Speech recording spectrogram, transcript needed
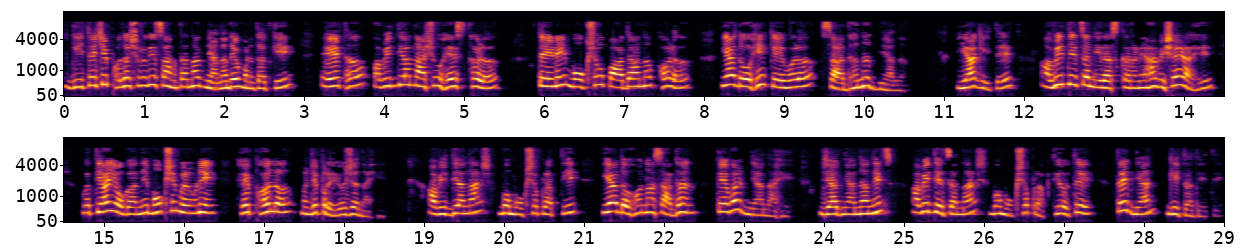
गीतेची फलश्रुती सांगताना ज्ञानदेव म्हणतात की एथ अविद्या नाशू हे स्थळ तेणे मोक्षोपादान फळ या दोही केवळ साधन ज्ञान. या गीतेत अविद्येचा निराश करणे हा विषय आहे व त्या योगाने मोक्ष मिळवणे हे फल म्हणजे प्रयोजन आहे. अविद्यानाश व मोक्षप्राप्ती या दोहोंना साधन केवळ ज्ञान आहे. ज्या ज्ञानानेच अविद्येचा नाश व मोक्ष प्राप्ती होते ते ज्ञान गीता देते.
